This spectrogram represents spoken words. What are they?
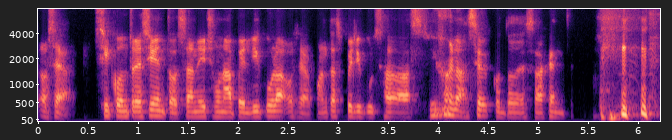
o sea, si con 300 han hecho una película, o sea, ¿cuántas películas iban a hacer con toda esa gente?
